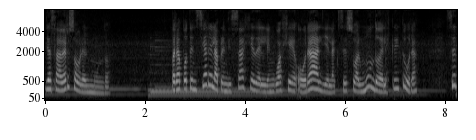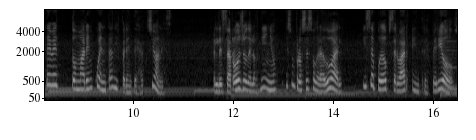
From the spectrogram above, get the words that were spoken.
y a saber sobre el mundo. Para potenciar el aprendizaje del lenguaje oral y el acceso al mundo de la escritura, se debe tomar en cuenta diferentes acciones. El desarrollo de los niños es un proceso gradual y se puede observar en tres periodos.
